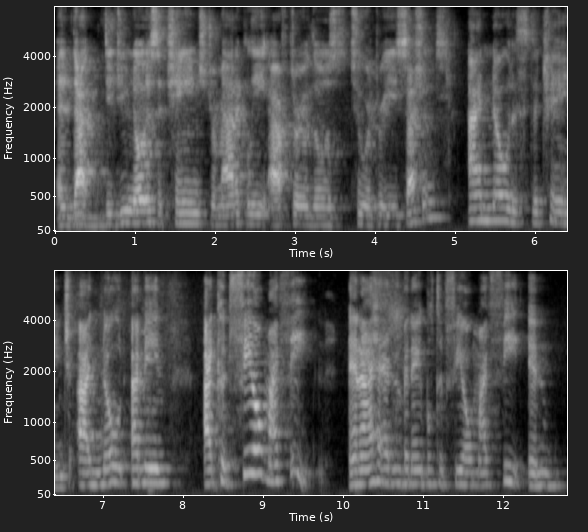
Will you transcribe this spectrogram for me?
And that did you notice a change dramatically after those two or three sessions? I noticed the change. I know. I mean, I could feel my feet, and I hadn't been able to feel my feet in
